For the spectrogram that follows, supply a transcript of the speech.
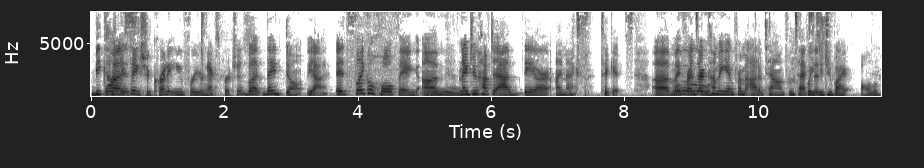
because they should credit you for your next purchase. but they don't. Yeah, it's like a whole thing. Um, and I do have to add they are IMAX tickets. Uh, my friends are coming in from out of town from Texas. Wait, did you buy all of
